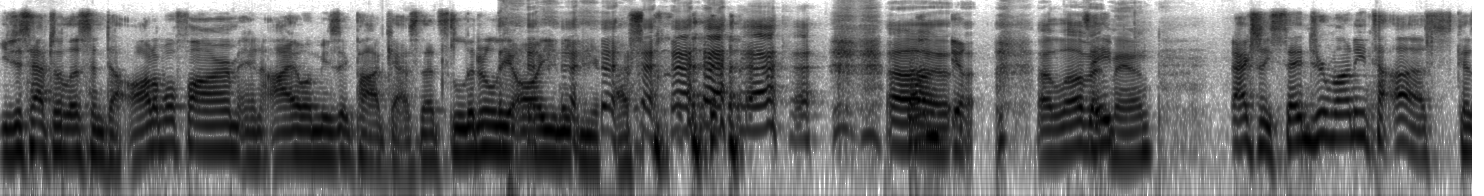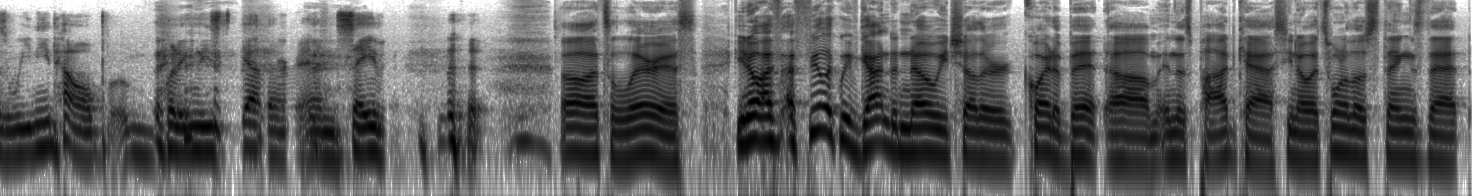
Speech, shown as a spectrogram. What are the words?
You just have to listen to Audible Farm and Iowa Music Podcast. That's literally all you need in your life. uh, I love Save, it, man. Actually, send your money to us because we need help putting these together and save it. oh, that's hilarious. You know, I, I, feel like we've gotten to know each other quite a bit um, in this podcast. You know, it's one of those things that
